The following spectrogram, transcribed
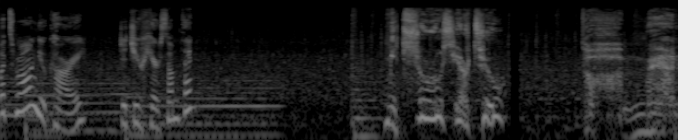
What's wrong, Yukari? Did you hear something? Mitsuru's here too? Oh, man.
